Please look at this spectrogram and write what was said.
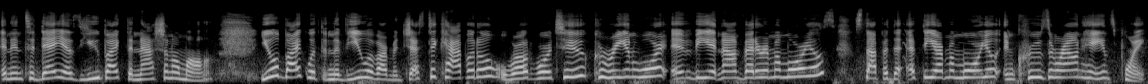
and in today as you bike the National Mall. You'll bike within the view of our majestic Capitol, World War II, Korean War, and Vietnam veteran memorials. Stop at the FDR Memorial and cruise around Hains Point.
